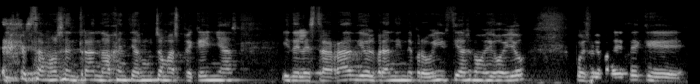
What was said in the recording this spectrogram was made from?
estamos entrando a agencias mucho más pequeñas y del extrarradio, el branding de provincias, como digo yo, pues me parece que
